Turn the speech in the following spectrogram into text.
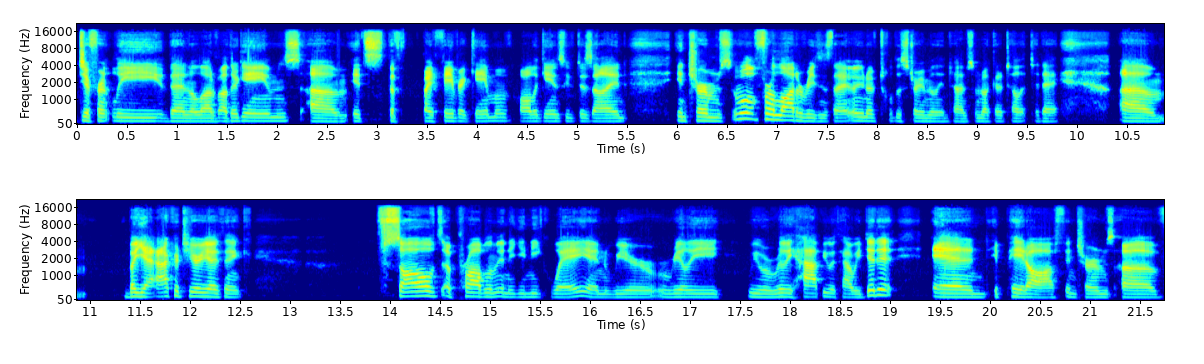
differently than a lot of other games. Um, it's the my favorite game of all the games we've designed in terms, well, for a lot of reasons. I, I mean, I've told the story a million times, so I'm not going to tell it today. Um, but yeah, Akrotiri, I think, solved a problem in a unique way, and we're really, we were really happy with how we did it and it paid off in terms of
